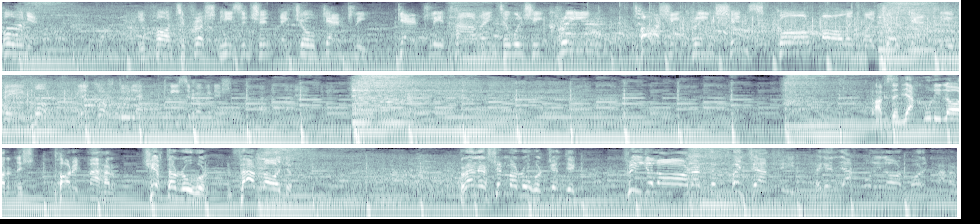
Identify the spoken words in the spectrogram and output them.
Honia. He fought to fresh and he's in shin Joe Gantley. Gantley at into will she cream? Toshi cream shin score all in my Joe Gantley a. Look off to that piece of ammunition. agus an leachúlí lárin is Pádraic Maher siirta rúhur an fear láidir. Brenner sin mar rúhur tintig trí go lá an puintí ag an leachúlí lá Pádraic Maher.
